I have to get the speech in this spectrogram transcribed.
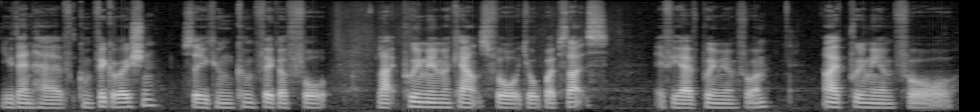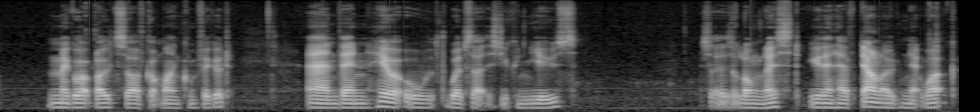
You then have configuration, so you can configure for like premium accounts for your websites if you have premium for them. I have premium for Megauploads so I've got mine configured. And then here are all the websites you can use. So there's a long list. You then have download network.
